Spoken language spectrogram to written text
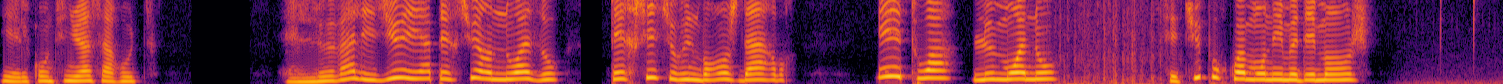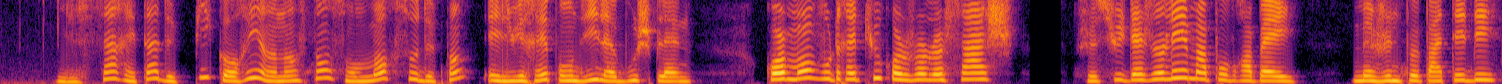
et elle continua sa route. Elle leva les yeux et aperçut un oiseau, perché sur une branche d'arbre. Et toi, le moineau Sais-tu pourquoi mon nez me démange? Il s'arrêta de picorer un instant son morceau de pain et lui répondit la bouche pleine. Comment voudrais-tu que je le sache? Je suis désolée, ma pauvre abeille, mais je ne peux pas t'aider.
